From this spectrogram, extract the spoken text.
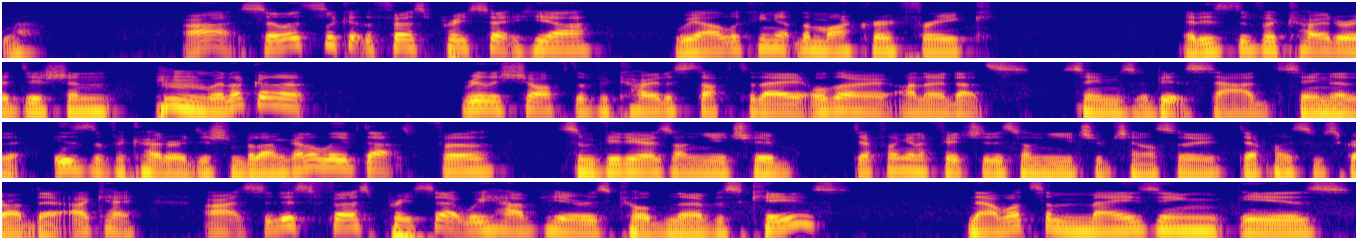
All right, so let's look at the first preset here. We are looking at the Micro Freak. It is the Vocoder edition. We're not going to really show off the Vocoder stuff today, although I know that seems a bit sad seeing that it is the Vocoder edition, but I'm going to leave that for some videos on YouTube definitely going to feature this on the YouTube channel, so definitely subscribe there. Okay, all right, so this first preset we have here is called Nervous Keys. Now, what's amazing is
